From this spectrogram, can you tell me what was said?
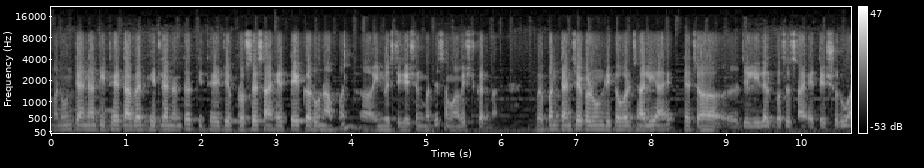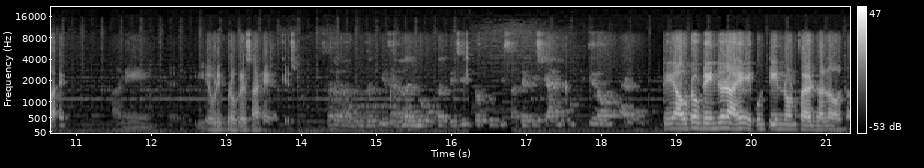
म्हणून त्यांना तिथे ताब्यात घेतल्यानंतर तिथे जे प्रोसेस आहे ते करून आपण इन्व्हेस्टिगेशनमध्ये समाविष्ट करणार. पण त्यांच्याकडून रिकवर झाली आहे. त्याचा जे लिगल प्रोसेस आहे ते सुरू आहे. आणि एवढी प्रोग्रेस आहे या केस झालेला होता त्याची प्रकृती सध्या कशी आहे आणि किती राऊंड फायर झाला? ते आउट ऑफ डेंजर आहे. एकूण तीन राऊंड फायर झाला होता.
